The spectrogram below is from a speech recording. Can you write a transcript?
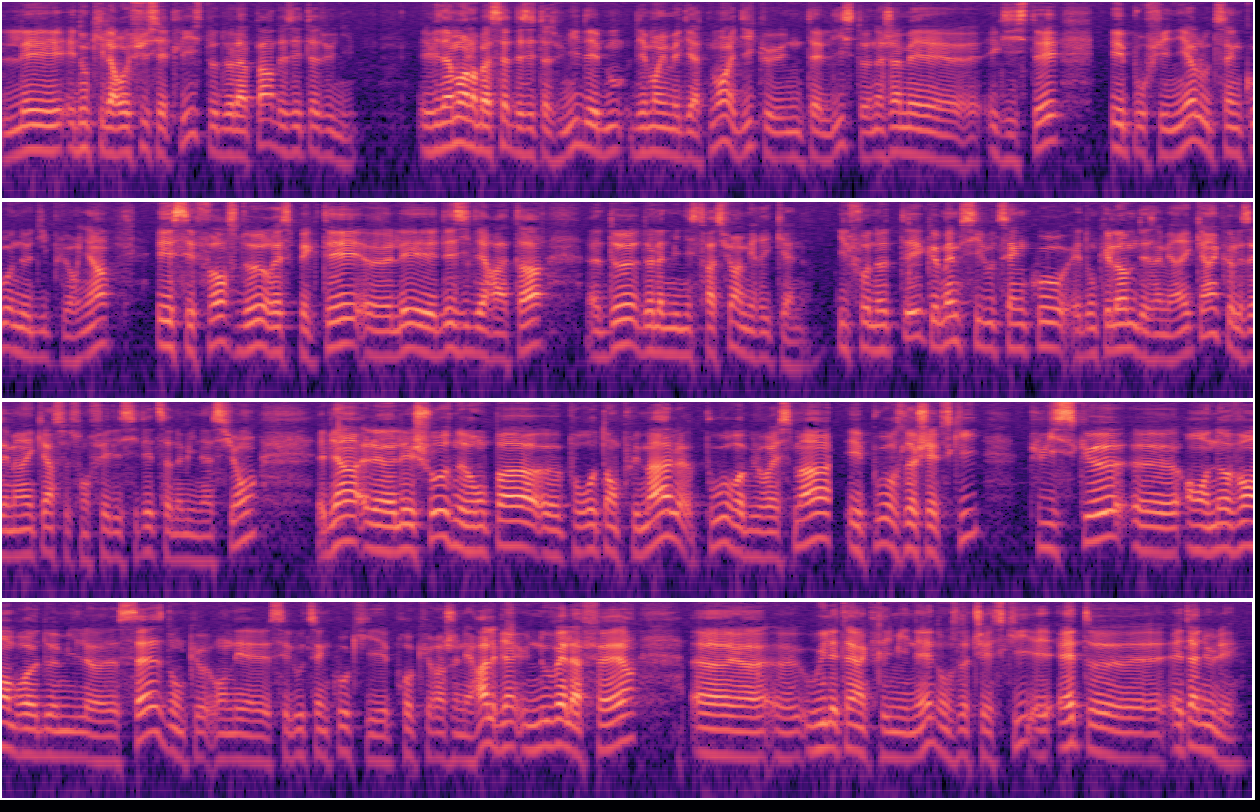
et donc il a reçu cette liste de la part des États-Unis. Évidemment, l'ambassade des États-Unis dément immédiatement et dit qu'une telle liste n'a jamais euh, existé. Et pour finir, Lutsenko ne dit plus rien et s'efforce de respecter euh, les desiderata de, l'administration américaine. Il faut noter que même si Lutsenko est donc l'homme des Américains, que les Américains se sont félicités de sa nomination, eh bien, les choses ne vont pas euh, pour autant plus mal pour Buresma et pour Zlochevsky, puisque euh, en novembre 2016, donc c'est Lutsenko qui est procureur général, eh bien une nouvelle affaire où il était incriminé, donc Zlochevsky, est annulée.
